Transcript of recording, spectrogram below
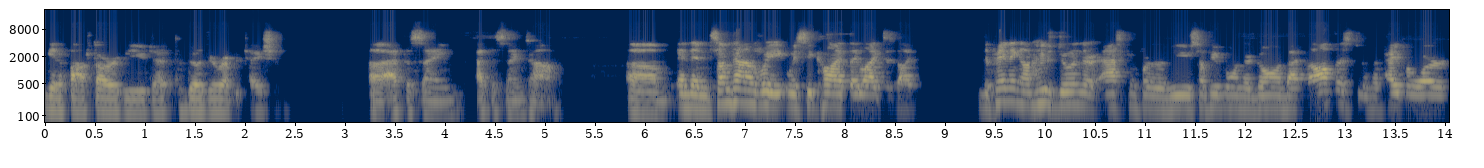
get a five star review to, to build your reputation uh, at the same at the same time. Um, and then sometimes we we see clients they like to like depending on who's doing their asking for the review. Some people when they're going back to the office doing their paperwork,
